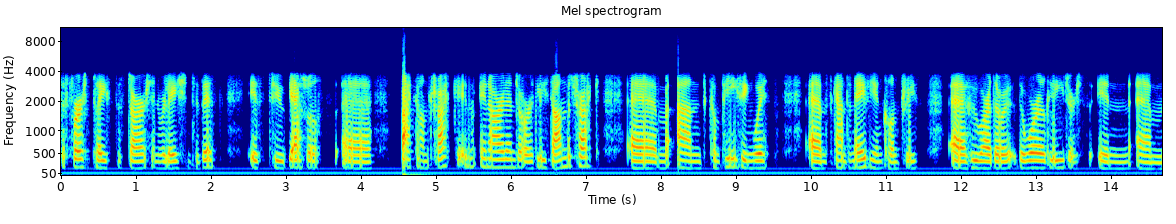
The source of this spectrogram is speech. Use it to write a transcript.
the first place to start in relation to this is to get us uh, back on track in, in Ireland, or at least on the track, um, and competing with um, Scandinavian countries uh, who are the the world leaders in um,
